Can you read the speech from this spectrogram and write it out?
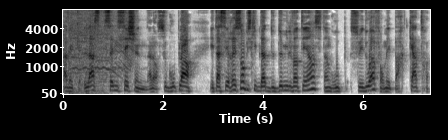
avec Last Sensation. Alors ce groupe-là est assez récent puisqu'il date de 2021. C'est un groupe suédois formé par quatre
